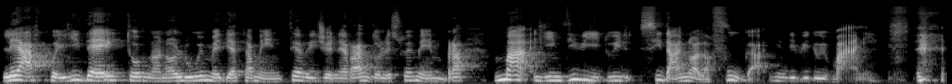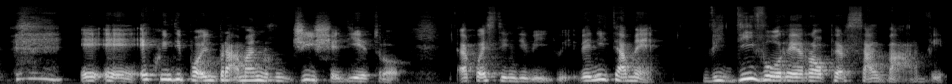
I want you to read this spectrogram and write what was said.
Le acque gli dei tornano a lui immediatamente, rigenerando le sue membra, ma gli individui si danno alla fuga, gli individui umani. e, e, e quindi poi il Brahman ruggisce dietro a questi individui. Venite a me, vi divorerò per salvarvi.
